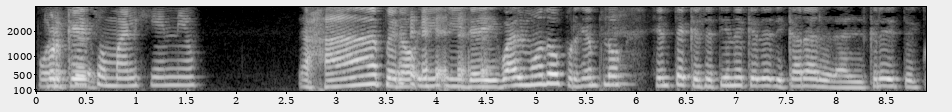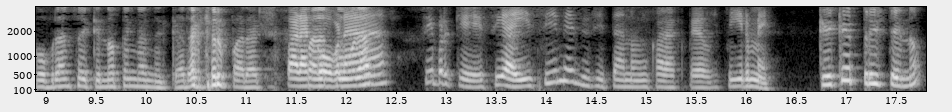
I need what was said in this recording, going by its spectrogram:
Por Porque- eso su mal genio. Ajá, pero y, y de igual modo, por ejemplo, gente que se tiene que dedicar al, al crédito y cobranza y que no tengan el carácter para... Para, Para cobrar. cobrar. Sí, porque sí, ahí sí necesitan un carácter firme. Que qué triste, ¿no?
